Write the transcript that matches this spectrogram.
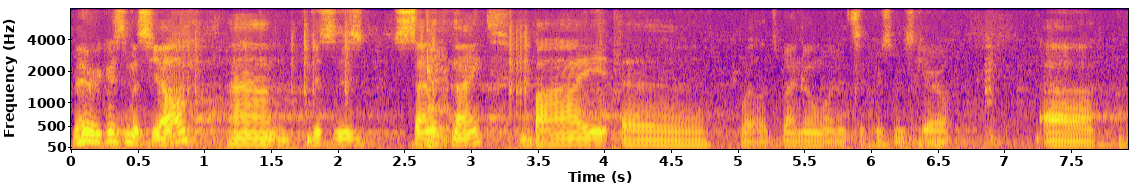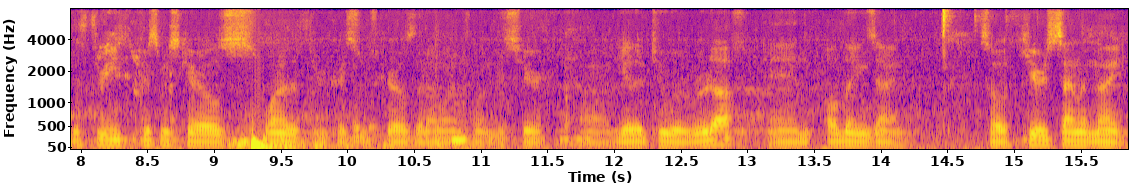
Merry Christmas, y'all. Um, this is Silent Night by, uh, well, it's by no one. It's a Christmas carol. Uh, the three Christmas carols, one of the three Christmas carols that I wanted to learn this year. Uh, the other two were Rudolph and Auld Lang Syne. So here's Silent Night.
